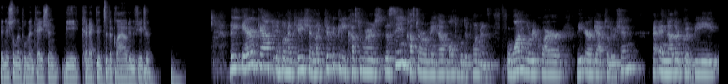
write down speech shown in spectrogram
initial implementation be connected to the cloud in the future? The air-gapped implementation, like typically customers, the same customer may have multiple deployments. One will require the air-gapped solution, another could be,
